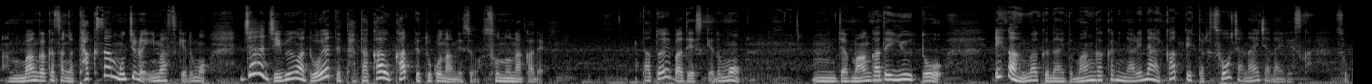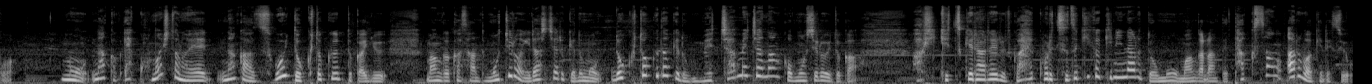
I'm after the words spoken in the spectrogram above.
あの漫画家さんがたくさんもちろんいますけども、じゃあ自分はどうやって戦うかってとこなんですよ、その中で。例えばですけども、うん、じゃあ漫画で言うと、絵が上手くないと漫画家になれないかって言ったらそうじゃないじゃないですか、そこは。もうなんか、え、この人の絵、なんかすごい独特とかいう漫画家さんってもちろんいらっしゃるけども、独特だけどめちゃめちゃなんか面白いとか、あ引きつけられるとか、え、これ続きが気になると思う漫画なんてたくさんあるわけですよ。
